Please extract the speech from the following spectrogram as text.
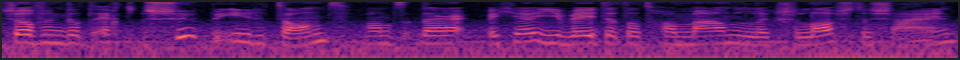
Zelf vind ik dat echt super irritant. Want daar, weet je, je weet dat dat gewoon maandelijkse lasten zijn.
